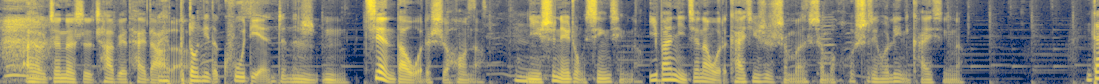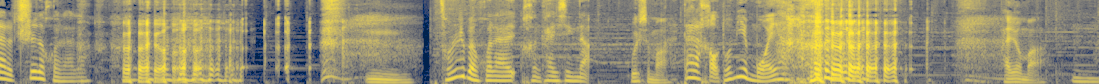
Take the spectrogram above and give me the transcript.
哎呦，真的是差别太大哎，了。不懂你的哭点，真的是嗯。嗯，见到我的时候呢，嗯你是哪种心情呢？一般你见到我的开心是什么？什么事情会令你开心呢？你带了吃的回来了，嗯，从日本回来很开心的，为什么？带了好多面膜呀。还有吗？嗯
